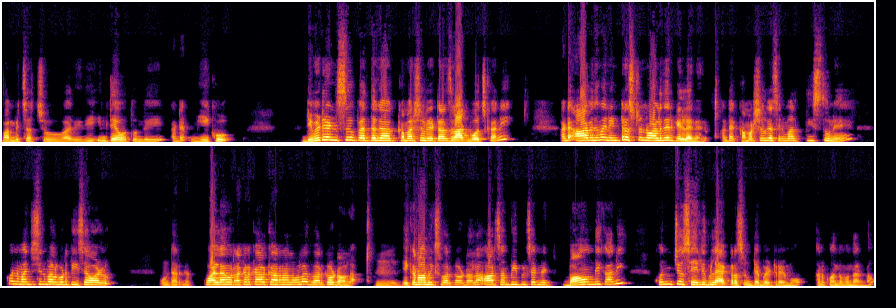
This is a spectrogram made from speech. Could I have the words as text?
పంపించవచ్చు అది ఇది ఇంతే అవుతుంది. అంటే మీకు డివిడెండ్స్ పెద్దగా కమర్షియల్ రిటర్న్స్ రాకపోవచ్చు కానీ అంటే ఆ విధమైన ఇంట్రెస్ట్ ఉన్న వాళ్ళ దగ్గరికి వెళ్ళాను నేను. అంటే కమర్షియల్గా సినిమాలు తీస్తూనే కొన్ని మంచి సినిమాలు కూడా తీసేవాళ్ళు ఉంటారు కదా. వాళ్ళు రకరకాల కారణాల వల్ల అది వర్కౌట్ అవ్వాల. ఎకనామిక్స్ వర్కౌట్ అవ్వాలా. ఆర్ సమ్ పీపుల్ సైడ్ బాగుంది కానీ కొంచెం సెలిబుల్ యాక్టర్స్ ఉంటే బెటర్ ఏమో అని కొంతమంది అంటాం.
